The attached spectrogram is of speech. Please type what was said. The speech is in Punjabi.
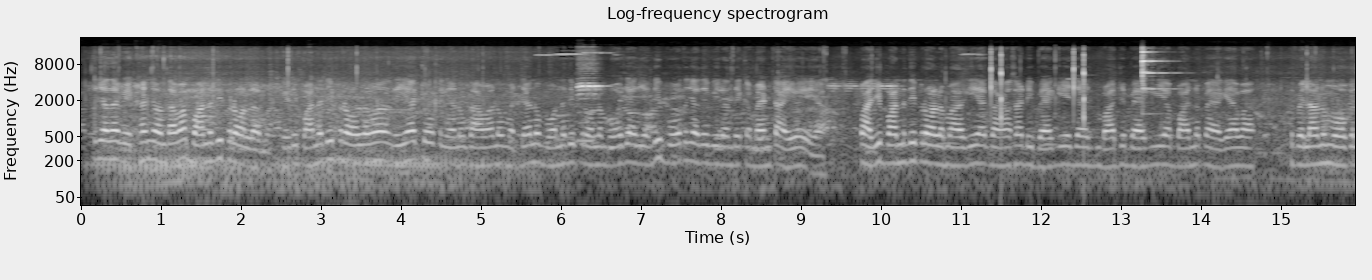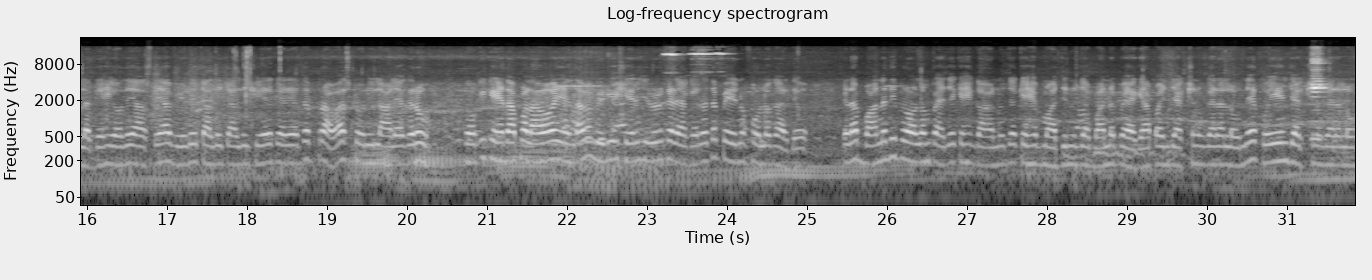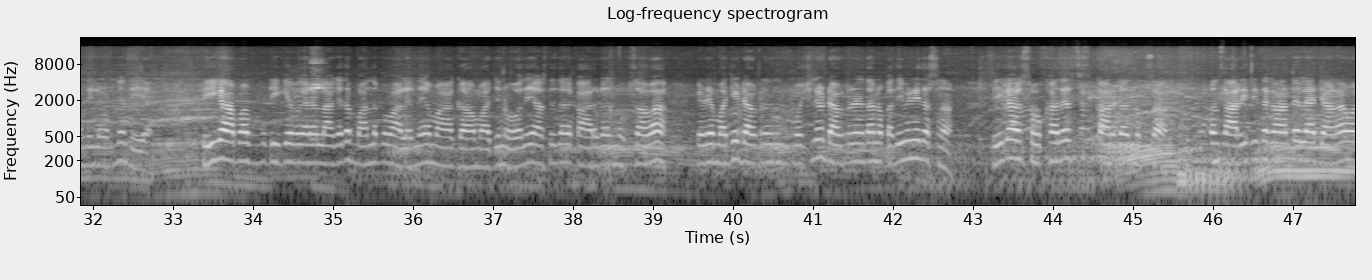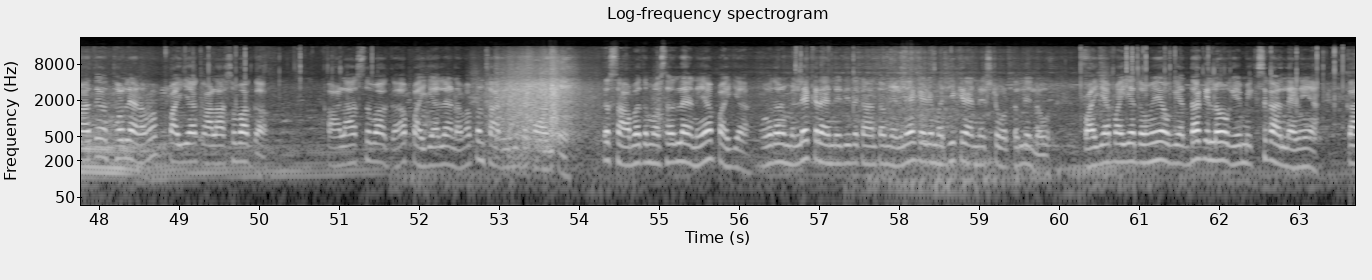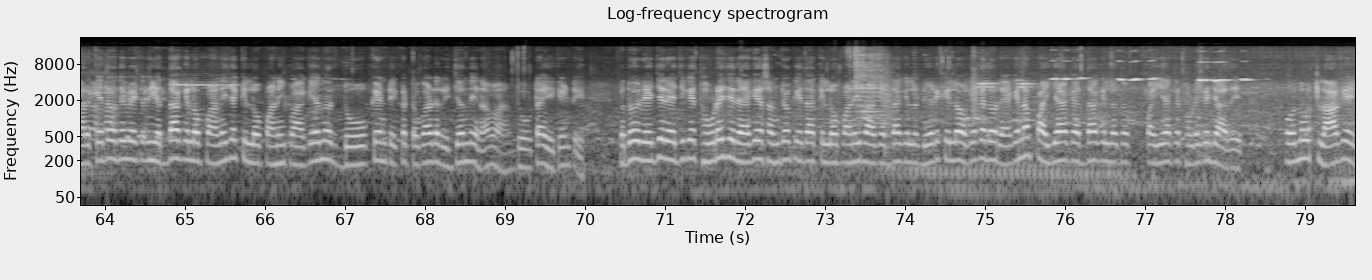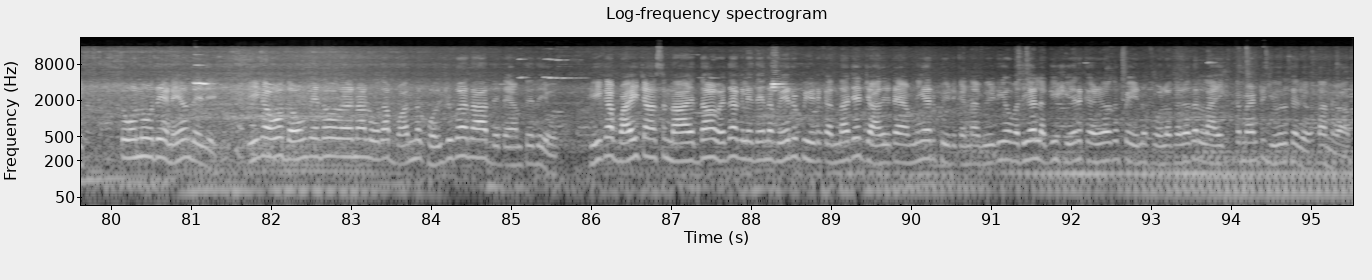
ਸਭ ਤੋਂ ਜ਼ਿਆਦਾ ਵੇਖਣ ਚ ਆਉਂਦਾ ਵਾ ਬੰਨ ਦੀ ਪ੍ਰੋਬਲਮ। ਕਿਹੜੀ ਬੰਨ ਦੀ ਪ੍ਰੋਬਲਮ ਹੁੰਦੀ ਆ, ਝੋਟੀਆਂ ਨੂੰ, ਗਾਵਾਂ ਨੂੰ, ਮੱਝਾਂ ਨੂੰ ਬੰਨ ਦੀ ਪ੍ਰੋਬਲਮ ਬਹੁਤ ਜ਼ਿਆਦਾ ਆਉਂਦੀ, ਬਹੁਤ ਜ਼ਿਆਦਾ ਵੀਰਾਂ ਦੇ ਕਮੈਂਟ ਆਏ ਹੋਏ ਆ। ਭਾਜੀ ਬੰਨ ਦੀ ਪ੍ਰੋਬਲਮ ਆ ਗਈ ਆ, ਗਾਂ ਸਾਡੀ ਬਹਿ ਗਈ ਹੈ ਜਾਂ ਮੱਝ ਬਹਿ ਗਈ ਆ, ਬੰਨ ਪੈ ਗਿਆ ਵਾ ਤੇ ਪਹਿਲਾਂ ਉਹਨੂੰ ਮੋਕ ਲੱਗੇ ਸੀ ਉਹਦੇ ਵਾਸਤੇ। ਆ ਵੀਡੀਓ ਚੱਲਦੀ ਚੱਲਦੀ ਸ਼ੇਅਰ ਕਰਿਓ ਤੇ ਭਰਾਵਾ ਸਟੋਰੀ ਲਾ ਲਿਆ ਕਰੋ। ਕਿਉਂਕਿ ਕਿਸੇ ਦਾ ਭਲਾ ਹੋ ਜਾਂਦਾ ਵਾ ਵੀਡੀਓ ਸ਼ੇਅਰ ਜ਼ਰੂਰ ਕਰਿਆ ਕਰੋ ਤੇ ਪੇਜ ਨੂੰ ਫੋਲੋ ਕਰ ਦਿਓ। ਕਿਹੜਾ ਬੰਨ ਦੀ ਪ੍ਰੋਬਲਮ ਪੈ ਜਾਏ ਕਿਸੇ ਗਾਂ ਨੂੰ ਜਾਂ ਕਿਸੇ ਮੱਝ ਨੂੰ ਜਾਂ ਬੰਨ ਪੈ ਗਿਆ ਆਪਾਂ ਇੰਜੈਕਸ਼ਨ ਵਗੈਰਾ ਲਾਉਂਦੇ ਆ, ਕੋਈ ਇੰਜੈਕਸ਼ਨ ਵਗੈਰਾ ਲਾਉਣ ਦੀ ਲੋੜ ਨਹੀਂ ਹੁੰਦੀ ਹੈ। ਠੀਕ ਆ ਆਪਾਂ ਟੀਕੇ ਵਗੈਰਾ ਲਾ ਕੇ ਤਾਂ ਬੰਨ ਪਵਾ ਲੈਂਦੇ ਆ ਮਾਂ ਗਾਂ ਮੱਝ ਨੂੰ। ਉਹਦੇ ਵਾਸਤੇ ਤਾਂ ਕਾਰਗਰ ਨੁਕਸਾ ਵਾ ਜਿਹੜੇ ਮਰਜ਼ੀ ਡਾਕਟਰ ਨੂੰ ਪੁੱਛ ਲਿਓ ਡਾਕਟਰ ਨੇ ਤੁਹਾਨੂੰ ਕਦੀ ਵੀ ਨਹੀਂ ਦੱਸਣਾ। ਠੀਕ ਆ ਸੌਖਾ ਤੇ ਕਾਰਗਰ ਨੁਕਸਾ ਪੰਸਾਰੀ ਦੀ ਦੁਕਾਨ ਤੇ ਲੈ ਜਾਣਾ ਵਾ ਤੇ ਉੱਥੋਂ ਲੈਣਾ ਵਾ ਪਾਈਆ ਕਾਲਾ ਸੁਹਾਗਾ। ਕਾਲਾ ਸੁਹਾਗਾ ਪਾਈਆ ਲੈਣਾ ਵਾ ਪੰਸਾਰੀ ਦੀ ਦੁਕਾਨ ਤੋਂ। ਤੇ ਸਾਬਤ ਮਸਲ ਲੈਣੇ ਆ ਪਾਈਆ। ਉਹ ਤੁਹਾਨੂੰ ਮਿਲਨੇ ਕਰਿਆਨੇ ਦੀ ਦੁਕਾਨ ਤੋਂ ਮਿਲਨੇ ਆ, ਕਿਹੜੇ ਮਰਜ਼ੀ ਕਰਿਆਨੇ ਸਟੋਰ ਤੋਂ ਲੈ ਲਓ। ਪਾਈਆ ਪਾਈਆ ਦੋਵੇਂ ਹੋ ਗਏ, ਅੱਧਾ ਕਿਲੋ ਹੋ ਗਏ ਮਿਕਸ ਕਰ ਲੈਣੇ ਆ। ਕਰਕੇ ਤੇ ਉਹਦੇ ਵਿੱਚ ਤੁਸੀਂ ਅੱਧਾ ਕਿਲੋ ਪਾਣੀ ਜਾਂ ਕਿਲੋ ਪਾਣੀ ਪਾ ਕੇ ਉਹਨੂੰ 2 ਘੰਟੇ ਘੱਟੋ ਘੱਟ ਰਿੱਝਣ ਦੇਣਾ ਵਾ 2 2.5 ਘੰਟੇ। ਕਦੋਂ ਰਿੱਝ ਰਿੱਝ ਕੇ ਥੋੜੇ ਜਿਹੇ ਰਹਿ ਗਏ, ਸਮਝੋ ਕਿ ਇਹਦਾ ਕਿਲੋ ਪਾਣੀ ਪਾ ਕੇ ਅੱਧਾ ਕਿਲੋ, ਡੇਢ ਕਿਲੋ ਹੋ ਗਿਆ, ਕਦੋਂ ਰਹਿ ਗਏ ਨਾ ਪਾਈਆ ਕਿ ਅੱਧਾ ਕਿਲੋ ਤੋਂ ਪਾਈਆ ਕਿ ਥੋੜੇ ਕੇ ਜ਼ਿਆਦੇ। ਉਹਨੂੰ ਲਾ ਕੇ ਤੇ ਉਹਨੂੰ ਦੇਣੇ ਹੁੰਦੇ ਜੇ। ਠੀਕ ਆ, ਉਹ ਦਓਗੇ ਤਾਂ ਉਹਦੇ ਨਾਲ ਉਹਦਾ ਬੰਦ ਖੁੱਲ ਜੂਗਾ ਰਾਤ ਦੇ ਟਾਈਮ ਤੇ ਦਿਓ ਠੀਕ ਆ ਬਾਈ ਚਾਂਸ ਨਾ ਇਦਾਂ ਹੋਵੇ ਤਾਂ ਅਗਲੇ ਦਿਨ ਫੇਰ ਰਿਪੀਟ ਕਰਨਾ, ਜੇ ਜ਼ਿਆਦਾ ਟਾਈਮ ਨਹੀਂ ਰਿਪੀਟ ਕਰਨਾ। ਵੀਡੀਓ ਵਧੀਆ ਲੱਗੀ ਸ਼ੇਅਰ ਕਰਿਓ ਤੇ ਪੇਜ ਨੂੰ ਫੋਲੋ ਕਰਿਓ ਤੇ ਲਾਈਕ ਕਮੈਂਟ ਜ਼ਰੂਰ ਕਰਿਓ। ਧੰਨਵਾਦ।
